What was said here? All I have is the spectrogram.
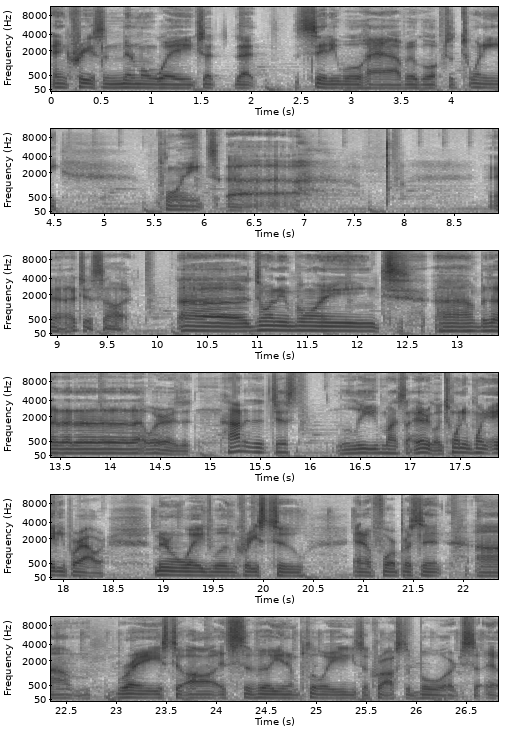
increase in minimum wage that that city will have. It'll go up to twenty point. Uh, yeah, I just saw it. Uh, twenty point. Uh, blah, blah, blah. where is it? How did it just leave my side? There we go. Twenty point eighty per hour. Minimum wage will increase to, and a four percent um, raise to all its civilian employees across the board. So, uh,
